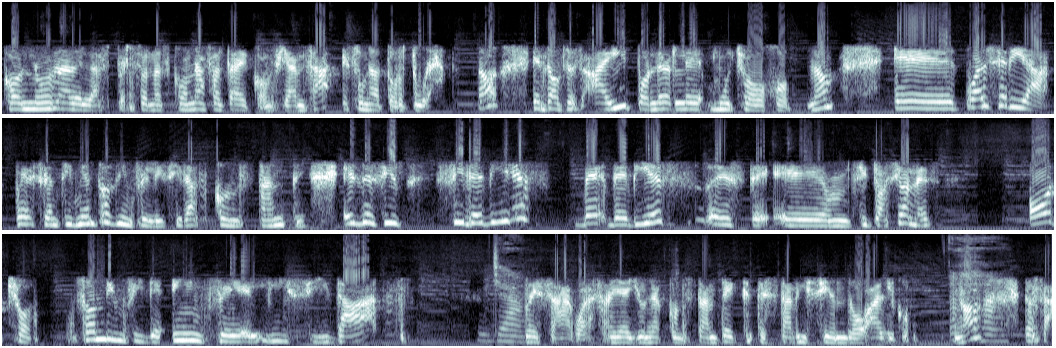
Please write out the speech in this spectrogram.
con una de las personas con una falta de confianza es una tortura, ¿no? Entonces ahí ponerle mucho ojo, ¿no? Eh, ¿Cuál sería? Pues sentimientos de infelicidad constante. Es decir, si de 10 de 10 este, em, situaciones, 8 son de infelicidad, pues aguas, ahí hay una constante que te está diciendo algo, ¿no? O sea,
